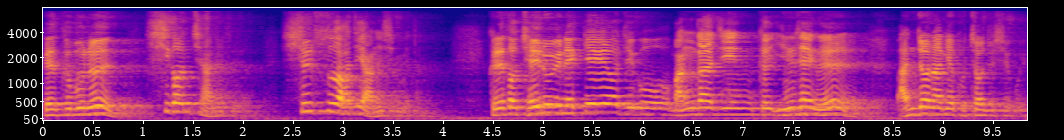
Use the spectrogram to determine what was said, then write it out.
그래서 그분은 시건치 않으세요. 실수하지 않으십니다. 그래서 죄로 인해 깨어지고 망가진 그 인생을 완전하게 고쳐주시고요.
